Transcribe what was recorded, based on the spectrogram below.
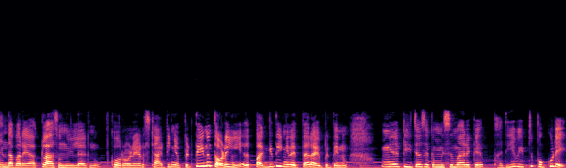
എന്താ പറയുക ക്ലാസ് ഒന്നും ഇല്ലായിരുന്നു. കൊറോണയുടെ സ്റ്റാർട്ടിങ് എപ്പോഴത്തേനും തുടങ്ങി. അത് പകുതി ഇങ്ങനെ എത്താറായപ്പോഴത്തേനും ഇങ്ങനെ ടീച്ചേഴ്സൊക്കെ മിസ്സുമാരൊക്കെ പതിയെ വീട്ടിൽ പൊക്കൂടെ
